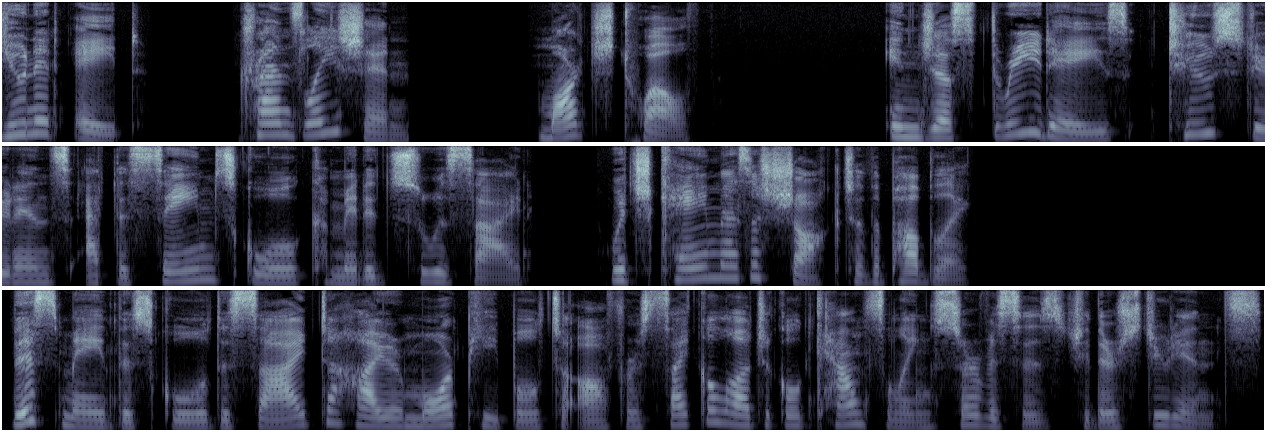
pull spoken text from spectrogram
Unit 8 Translation March 12th. In just three days, two students at the same school committed suicide, which came as a shock to the public. This made the school decide to hire more people to offer psychological counseling services to their students.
